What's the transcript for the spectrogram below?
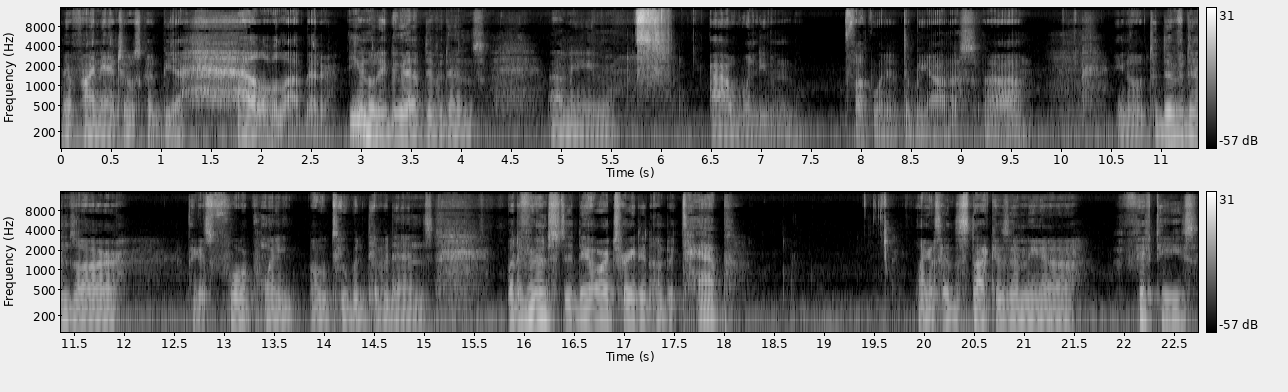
their financials could be a hell of a lot better. Even though they do have dividends, I mean, I wouldn't even fuck with it to be honest. Uh, you know, the dividends are, I think it's 4.02 with dividends. But if you're interested, they are traded under TAP. Like I said, the stock is in the uh, 50s,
